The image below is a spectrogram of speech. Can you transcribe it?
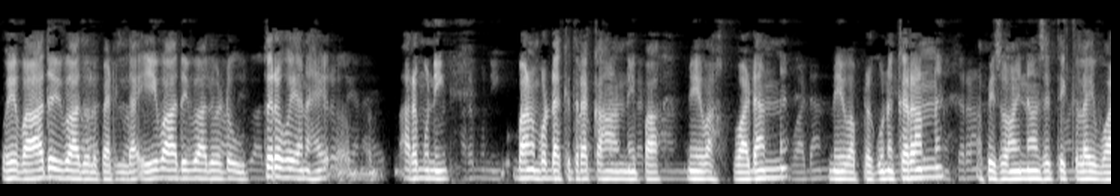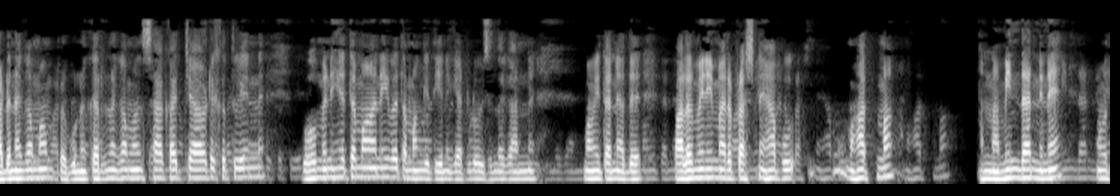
ඔය වාද විවාද වල පැටලලා ඒ වාද විවාද වලට උත්තර හොයන අරමුණින් බණ පොඩ්ඩක් විතරක් අහන්න එපා. මේවා වඩන්න මේවා ප්‍රගුණ කරන්න. අපේ ස්වාමීන් වහන්සේත් එක්කලයි වඩන ගමන් ප්‍රගුණ කරන ගමන් සාකච්ඡාවට එකතු වෙන්න. බොහොම නිහතමානීව තමන්ගේ තියෙන ගැටලුව විසඳ ගන්න මම හිතන්නේ අද පළවෙනිම අර ප්‍රශ්නේ අහපු මහත්මයා නමින් දන්නේ නැහැ. නමුත්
